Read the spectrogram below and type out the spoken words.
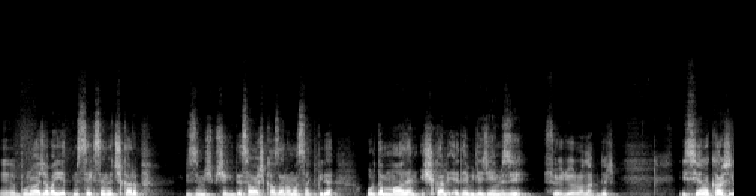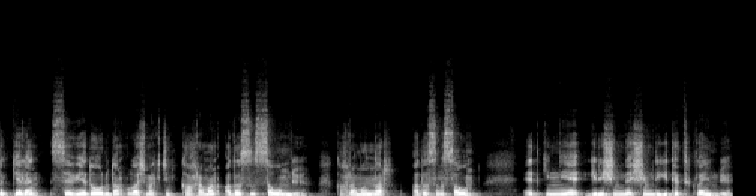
E, bunu acaba 70-80'e çıkarıp bizim hiçbir şekilde savaş kazanamasak bile orada maden işgal edebileceğimizi söylüyor olabilir. İsyana karşılık gelen seviye doğrudan ulaşmak için kahraman adası savun diyor. Kahramanlar adasını savun. Etkinliğe girişinde şimdi gite tıklayın diyor.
